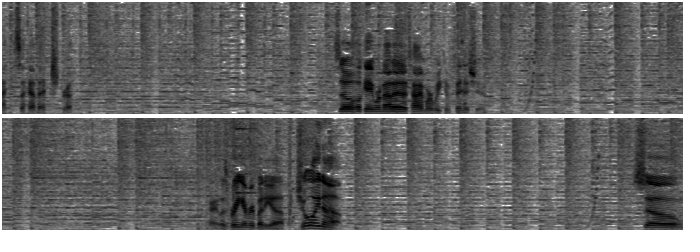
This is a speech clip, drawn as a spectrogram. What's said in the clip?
I guess I have extra. So, okay, we're not at a time where we can finish it. Alright, let's bring everybody up. Join up! So...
